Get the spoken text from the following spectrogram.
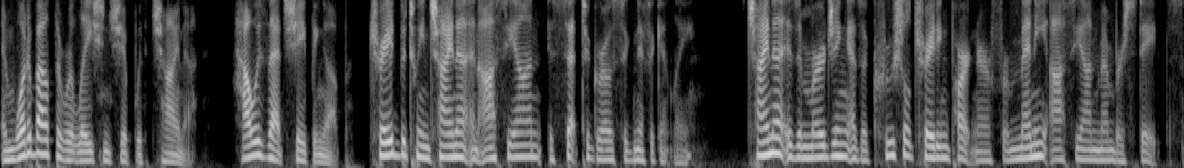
And what about the relationship with China? How is that shaping up? Trade between China and ASEAN is set to grow significantly. China is emerging as a crucial trading partner for many ASEAN member states.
